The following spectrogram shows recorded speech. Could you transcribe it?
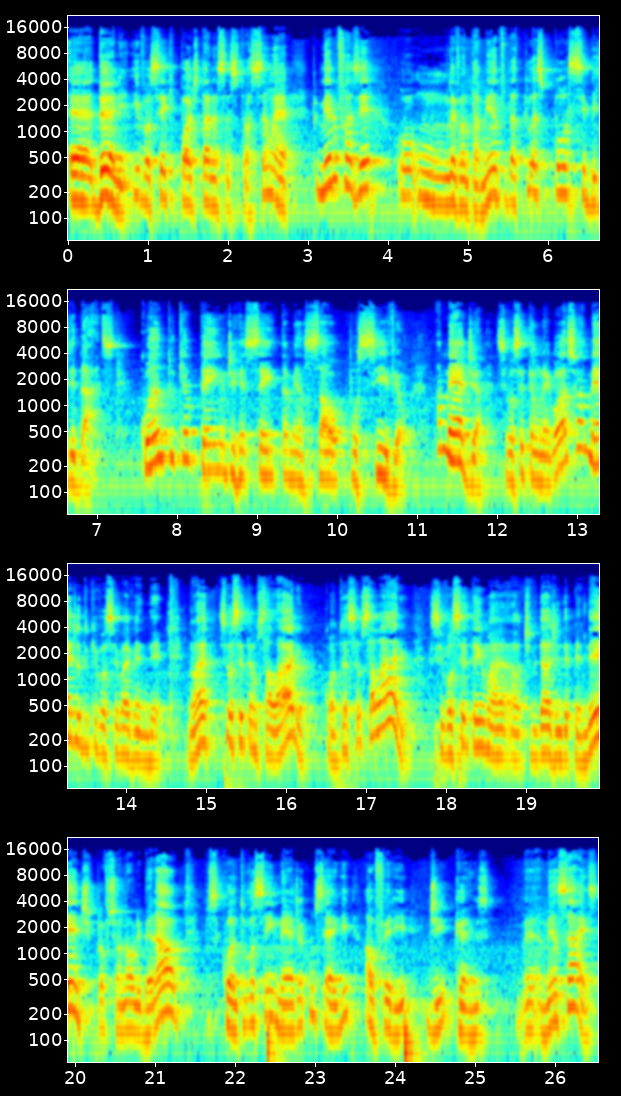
é, Dani, e você que pode estar nessa situação, é primeiro fazer um levantamento das tuas possibilidades. Quanto que eu tenho de receita mensal possível? A média, se você tem um negócio, é a média do que você vai vender, não é? Se você tem um salário, quanto é seu salário? Se você tem uma atividade independente, profissional liberal, quanto você em média consegue oferir de ganhos mensais.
